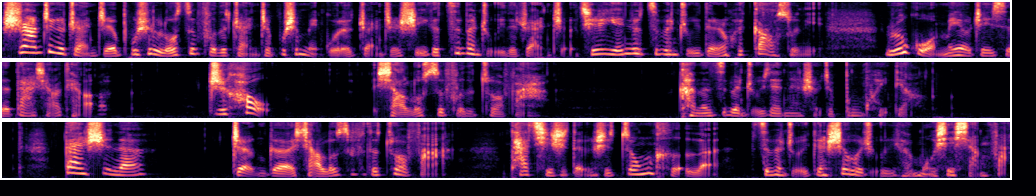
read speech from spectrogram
实际上，这个转折不是罗斯福的转折，不是美国的转折，是一个资本主义的转折。其实，研究资本主义的人会告诉你，如果没有这次的大萧条之后，小罗斯福的做法，可能资本主义在那个时候就崩溃掉了。但是呢，整个小罗斯福的做法，它其实等于是综合了资本主义跟社会主义的某些想法。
